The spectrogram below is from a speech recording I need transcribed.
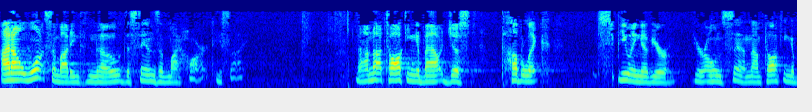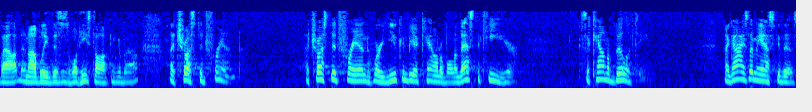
I don't want somebody to know the sins of my heart, he say. Now, I'm not talking about just public spewing of your, your own sin. I'm talking about, and I believe this is what he's talking about, a trusted friend. A trusted friend where you can be accountable. And that's the key here. It's accountability. Now, guys, let me ask you this.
